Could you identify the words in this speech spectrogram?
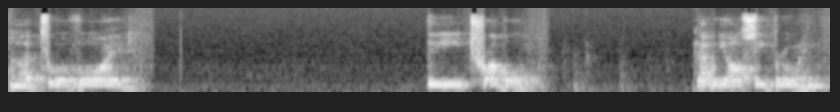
uh, to avoid the trouble that we all see brewing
